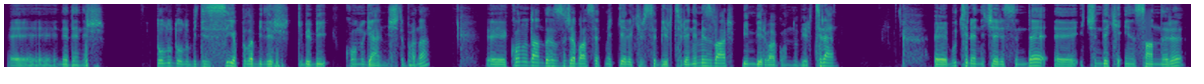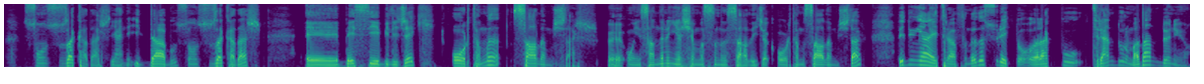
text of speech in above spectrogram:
eee, ne denir? Dolu dolu bir dizisi yapılabilir gibi bir konu gelmişti bana. Eee, konudan da hızlıca bahsetmek gerekirse bir trenimiz var. 1001 vagonlu bir tren. Eee, bu tren içerisinde eee, içindeki insanları sonsuza kadar yani iddia bu sonsuza kadar eee, besleyebilecek ortamı sağlamışlar. O insanların yaşamasını sağlayacak ortamı sağlamışlar ve dünya etrafında da sürekli olarak bu tren durmadan dönüyor.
